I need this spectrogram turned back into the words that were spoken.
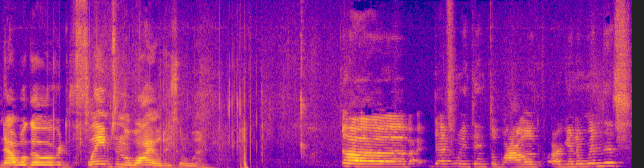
Now we'll go over to the Flames and the Wild. Who's gonna win? Uh, I definitely think the Wild are gonna win this.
